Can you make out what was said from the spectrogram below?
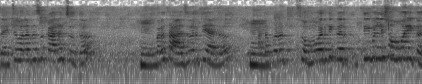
जायचं मला तसं कालच होतं. हम्म. परत आजवरती आलं. आता परत सोमवारी कर ती म्हणली सोमवारी कर.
